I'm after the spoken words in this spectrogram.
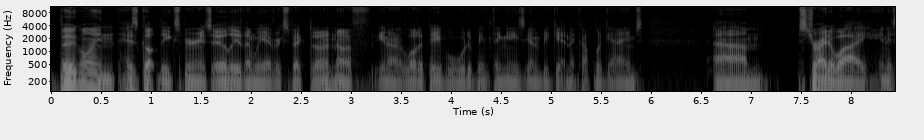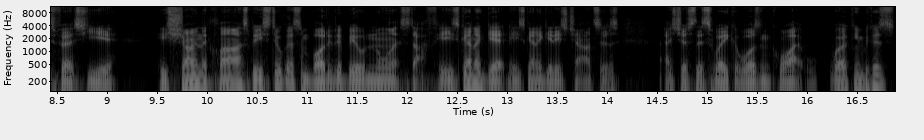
Burgoyne has got the experience earlier than we ever expected. I don't know if, you know, a lot of people would have been thinking he's going to be getting a couple of games um, straight away in his first year. He's shown the class, but he's still got some body to build and all that stuff. He's going to get, he's going to get his chances. It's just this week it wasn't quite working because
